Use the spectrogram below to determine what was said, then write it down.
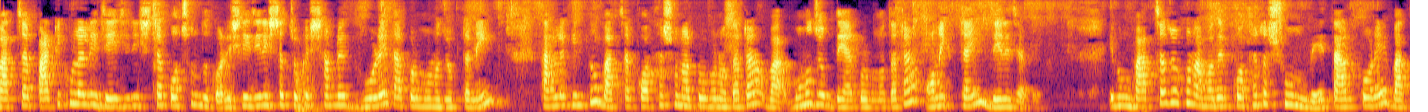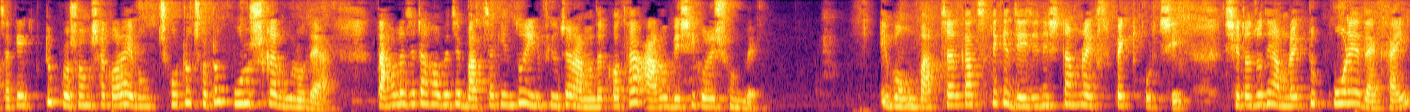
বাচ্চা পার্টিকুলারলি যে জিনিসটা পছন্দ করে, সেই জিনিসটা চোখের সামনে ধরে তারপর মনোযোগটা নেই, তাহলে কিন্তু বাচ্চার কথা শোনার প্রবণতাটা বা মনোযোগ দেওয়ার প্রবণতাটা অনেকটাই বেড়ে যাবে। এবং বাচ্চা যখন আমাদের কথাটা শুনবে, তারপরে বাচ্চাকে একটু প্রশংসা করা এবং ছোট ছোট পুরস্কারগুলো দেয়া, তাহলে যেটা হবে যে বাচ্চা কিন্তু ইন ফিউচার আমাদের কথা আরও বেশি করে শুনবে। এবং বাচ্চার কাছ থেকে যে জিনিসটা আমরা এক্সপেক্ট করছি, সেটা যদি আমরা একটু করে দেখাই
